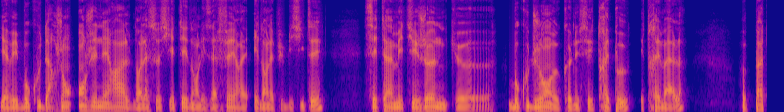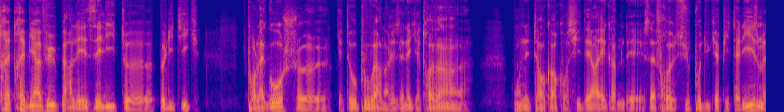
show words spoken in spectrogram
Il y avait beaucoup d'argent en général dans la société, dans les affaires et dans la publicité. C'était un métier jeune que beaucoup de gens euh, connaissaient très peu et très mal. Euh, pas très très bien vu par les élites euh, politiques. Pour la gauche qui était au pouvoir dans les années 80, on était encore considérés comme des affreux suppôts du capitalisme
